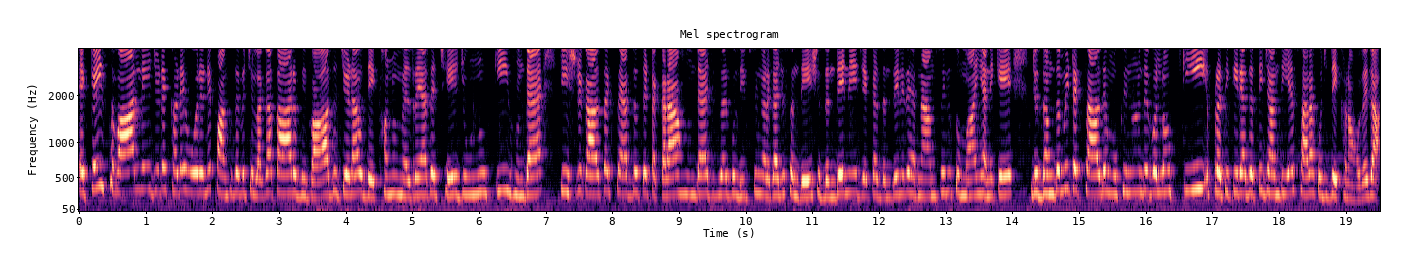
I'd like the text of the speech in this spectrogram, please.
ਇਹ ਕਈ ਸਵਾਲ ਨੇ ਜਿਹੜੇ ਖੜੇ ਹੋ ਰਹੇ ਨੇ ਪੰਥ ਦੇ ਵਿੱਚ ਲਗਾਤਾਰ ਵਿਵਾਦ ਜਿਹੜਾ ਉਹ ਦੇਖਣ ਨੂੰ ਮਿਲ ਰਿਹਾ ਤੇ 6 ਜੂਨ ਨੂੰ ਕੀ ਹੁੰਦਾ ਹੈ, ਕਿ ਸ਼੍ਰੀ ਅਕਾਲ ਤਖਤ ਸਾਹਿਬ ਦੇ ਉੱਤੇ ਟਕਰਾਅ ਹੁੰਦਾ ਹੈ ਜਥੇਦਾਰ ਕੁਲਦੀਪ ਸਿੰਘ ਗੜਗੱਜ ਸੰਦੇਸ਼ ਦਿੰਦੇ ਨੇ, ਜੇਕਰ ਦਿੰਦੇ ਨੇ ਤੇ ਹਰਨਾਮ ਸਿੰਘ ਧੁੰਮਾ, ਯਾਨੀ ਕਿ ਜੋ ਦਮਦਮੀ ਟਕਸਾਲ ਦੇ ਮੁਖੀ ਉਹਨਾਂ ਦੇ ਵੱਲੋਂ ਕੀ ਪ੍ਰਤੀਕਿਰਿਆ ਦਿੱਤੀ ਜਾਂਦੀ ਹੈ ਸਾਰਾ ਕੁਝ ਦੇਖਣਾ ਹੋਵੇਗਾ।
